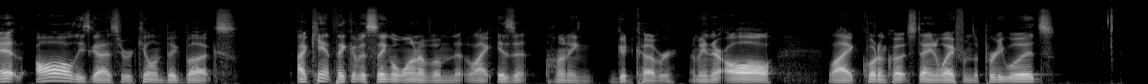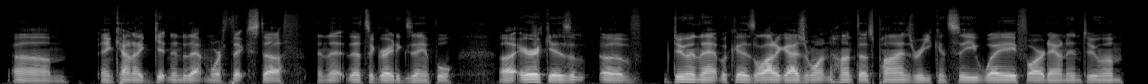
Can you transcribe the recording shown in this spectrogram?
at all these guys who are killing big bucks, I can't think of a single one of them that like isn't hunting good cover. I mean, they're all like quote unquote staying away from the pretty woods. Um, and kind of getting into that more thick stuff. And that that's a great example. Uh, Eric is of, of, doing that because a lot of guys are wanting to hunt those pines where you can see way far down into them,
